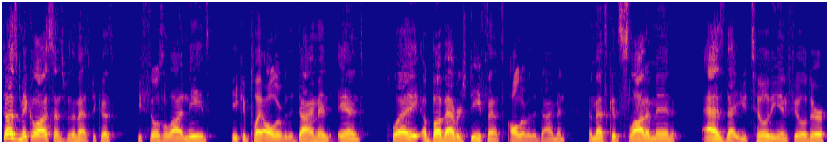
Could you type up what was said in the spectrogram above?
does make a lot of sense for the Mets because he fills a lot of needs. He can play all over the diamond and play above average defense all over the diamond. The Mets could slot him in as that utility infielder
